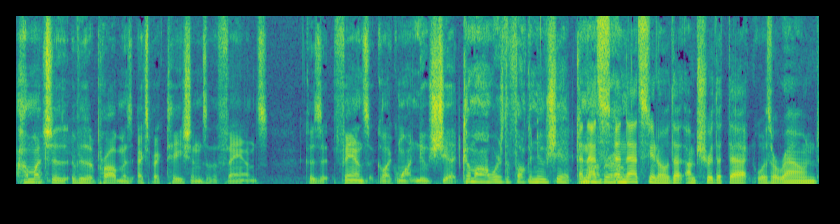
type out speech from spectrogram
how much is, of it a problem is expectations of the fans? Because fans like want new shit. Come on, where's the fucking new shit? Come and on, that's bro. and that's you know that I'm sure that that was around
